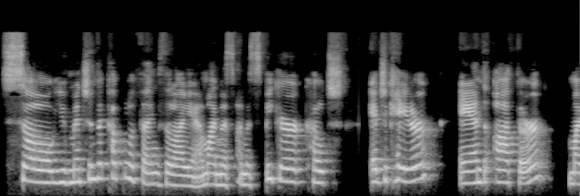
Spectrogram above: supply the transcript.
So you've mentioned a couple of things that I am. I'm a, I'm a speaker, coach, educator, and author. My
